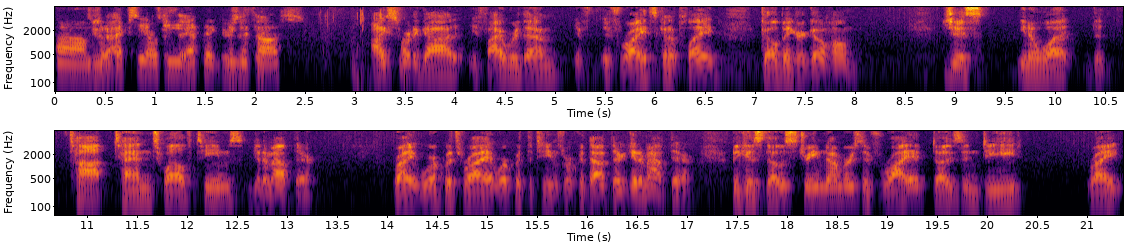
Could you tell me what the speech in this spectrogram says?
Um, Dude, so like CLG. Epic, Here's. Dignitas. I swear to God, if I were them, if if Riot's going to play, go big or go home. Just you know what, the top 10, 12 teams, get them out there. Right, work with Riot, work with the teams, work with out there, get them out there, because those stream numbers, if Riot does indeed, right,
